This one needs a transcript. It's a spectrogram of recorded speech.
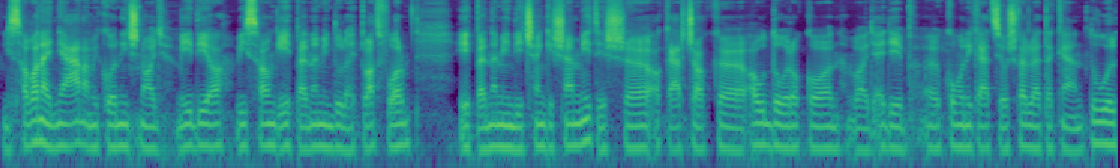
Hisz ha van egy nyár, amikor nincs nagy média visszhang, éppen nem indul egy platform, éppen nem indít senki semmit, és akár csak outdoorokon, vagy egyéb kommunikációs felületeken túl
